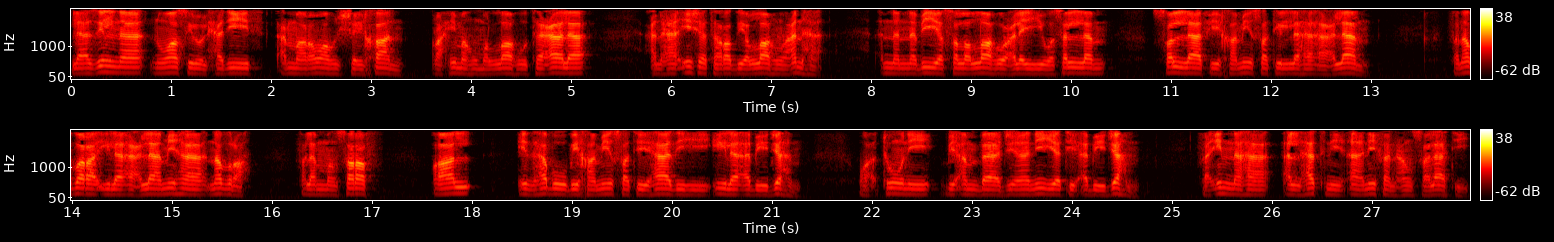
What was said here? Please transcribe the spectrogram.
لا زلنا نواصل الحديث عما رواه الشيخان رحمهما الله تعالى عن عائشة رضي الله عنها أن النبي صلى الله عليه وسلم صلى في خميصة لها أعلام فنظر إلى أعلامها نظرة فلما انصرف قال اذهبوا بخميصتي هذه إلى أبي جهم وأتوني بأنباجانية أبي جهم فإنها ألهتني انفا عن صلاتي.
